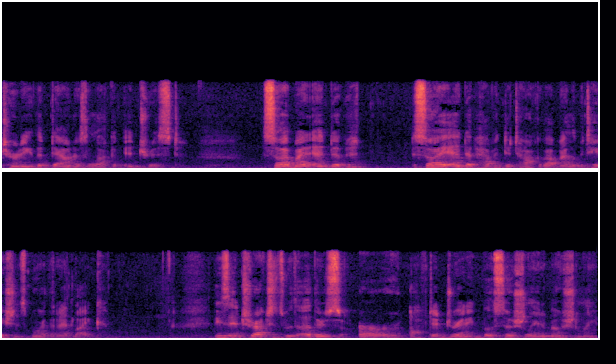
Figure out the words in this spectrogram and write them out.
turning them down as a lack of interest. So I might end up so I end up having to talk about my limitations more than I'd like. These interactions with others are often draining both socially and emotionally,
